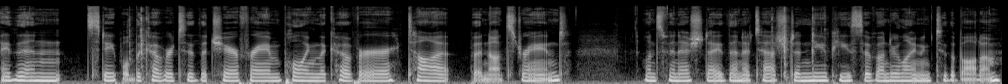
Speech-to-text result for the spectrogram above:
I then stapled the cover to the chair frame, pulling the cover taut but not strained. Once finished, I then attached a new piece of underlining to the bottom.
